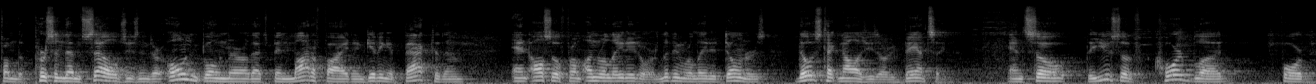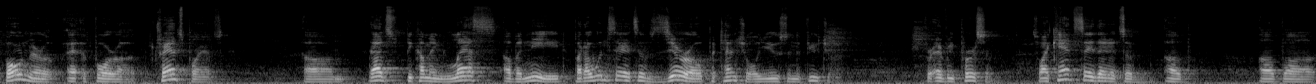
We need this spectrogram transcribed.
from the person themselves using their own bone marrow that's been modified and giving it back to them, and also from unrelated or living related donors, those technologies are advancing. And so the use of cord blood for bone marrow, uh, for uh, transplants um, that's becoming less of a need, but I wouldn't say it's of zero potential use in the future for every person. So I can't say that it's of, of, of, uh,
